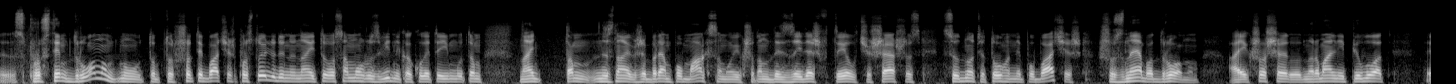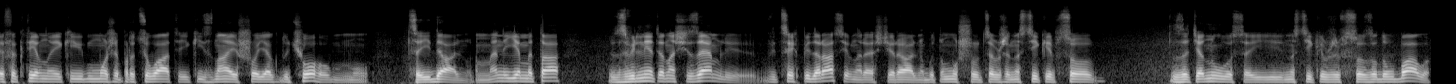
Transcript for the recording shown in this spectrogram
Е, З простим дроном, ну тобто, що ти бачиш простою людиною, навіть того самого розвідника, коли ти йому там навіть там не знаю, вже беремо по максимуму, якщо там десь зайдеш в тил чи ще щось, все одно ти того не побачиш, що з неба дроном. А якщо ще нормальний пілот ефективно, який може працювати, який знає, що як до чого, ну це ідеально. У мене є мета звільнити наші землі від цих підарасів нарешті реально, бо тому що це вже настільки все затягнулося і настільки вже все задовбало.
